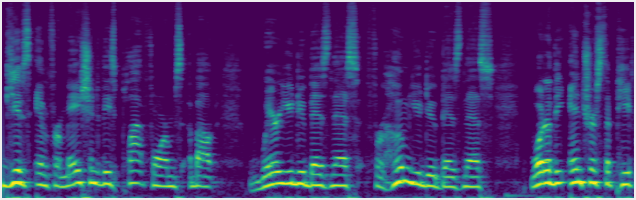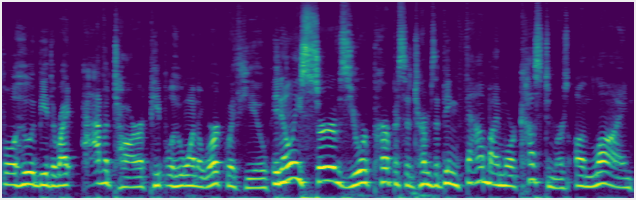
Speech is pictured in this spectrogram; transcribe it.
gives information to these platforms about where you do business, for whom you do business, what are the interests of people who would be the right avatar of people who want to work with you. It only serves your purpose in terms of being found by more customers online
